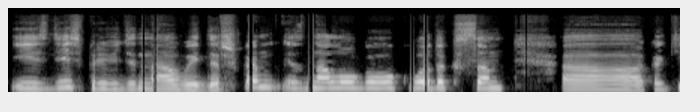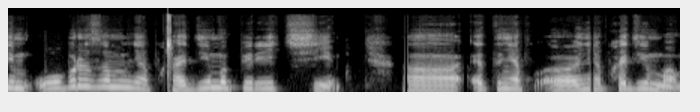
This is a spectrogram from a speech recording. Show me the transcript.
И здесь приведена выдержка из налогового кодекса, а, каким образом необходимо перейти. А, это э, необходимо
